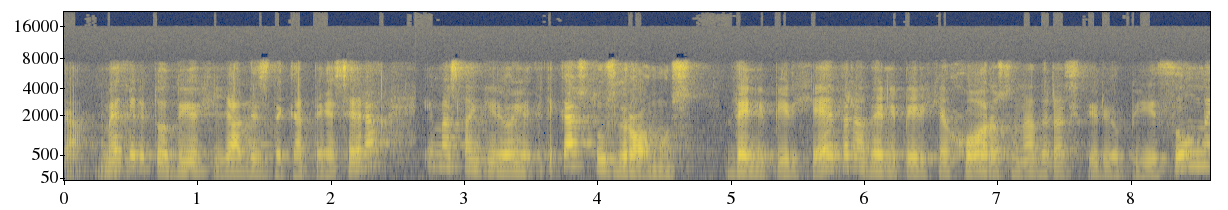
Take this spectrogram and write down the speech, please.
2011 μέχρι το 2014 ήμασταν κυριολεκτικά στους δρόμους. Δεν υπήρχε έδρα, δεν υπήρχε χώρος να δραστηριοποιηθούμε,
